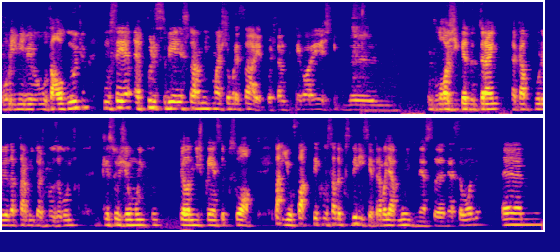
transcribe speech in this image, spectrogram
por inibir o tal glúteo, comecei a, perceber e a estudar muito mais sobre essa área. Depois, tanto que agora este tipo de, de lógica de treino acabo por adaptar muito aos meus alunos, que surgiu muito pela minha experiência pessoal. Pá, e o facto de ter começado a perceber isso e a trabalhar muito nessa, nessa onda um,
